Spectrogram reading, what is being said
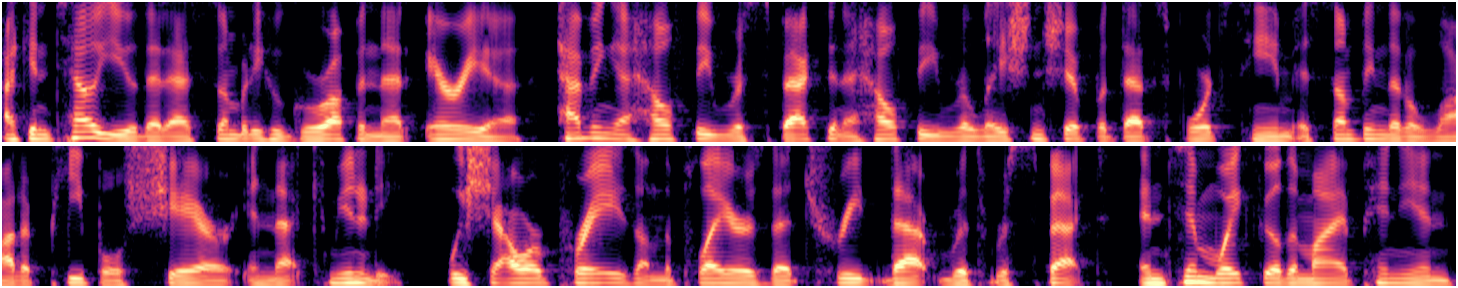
I can tell you that as somebody who grew up in that area, having a healthy respect and a healthy relationship with that sports team is something that a lot of people share in that community we shower praise on the players that treat that with respect. And Tim Wakefield, in my opinion,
